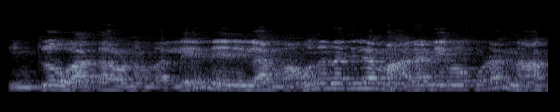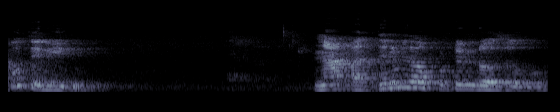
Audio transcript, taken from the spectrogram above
ఇంట్లో వాతావరణం వల్లే నేను ఇలా మౌన నదిలా మారానేమో కూడా నాకు తెలియదు నా పద్దెనిమిదవ పుట్టినరోజు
